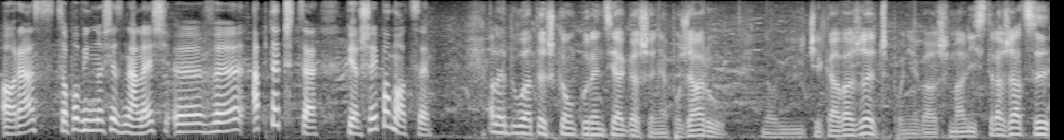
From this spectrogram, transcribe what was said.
oraz co powinno się znaleźć w apteczce pierwszej pomocy. Ale była też konkurencja gaszenia pożaru. No i ciekawa rzecz, ponieważ mali strażacy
